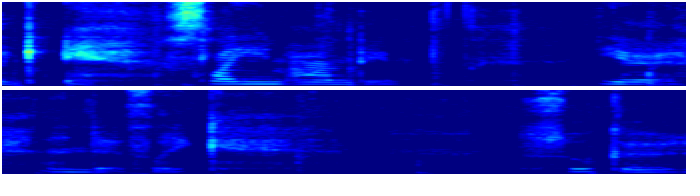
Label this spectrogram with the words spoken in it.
like slime and um, yeah, and it's like so good.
